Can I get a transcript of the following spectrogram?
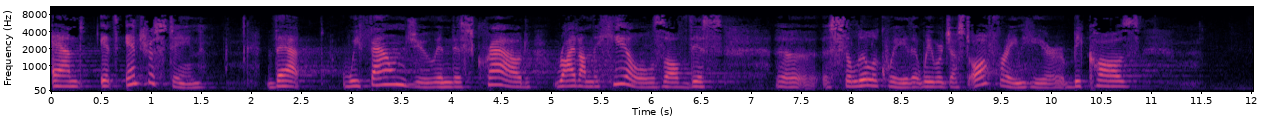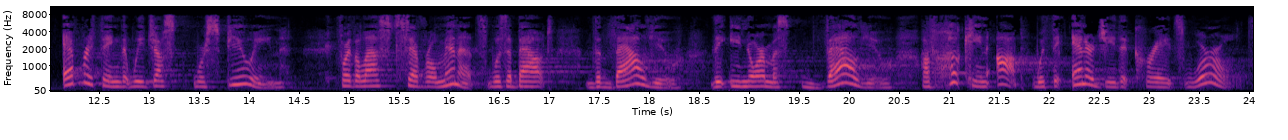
And it's interesting that we found you in this crowd right on the heels of this uh, soliloquy that we were just offering here because everything that we just were spewing for the last several minutes was about the value, the enormous value of hooking up with the energy that creates worlds.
